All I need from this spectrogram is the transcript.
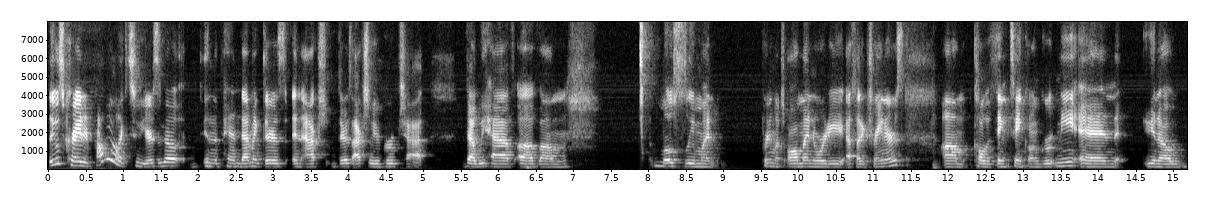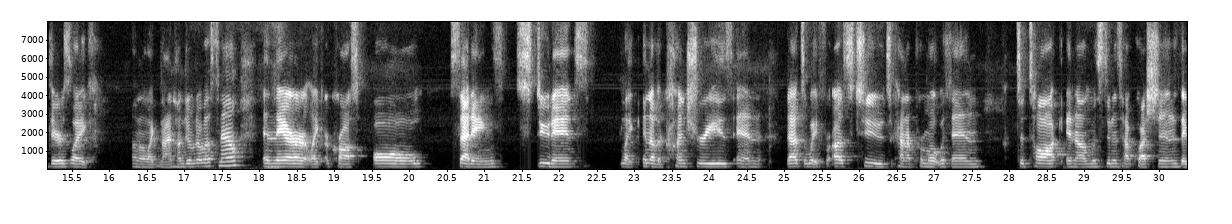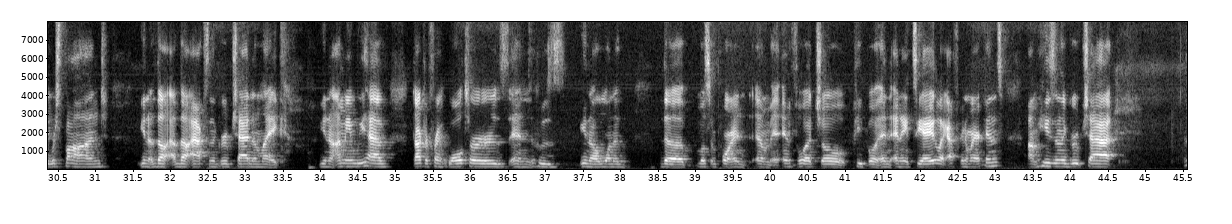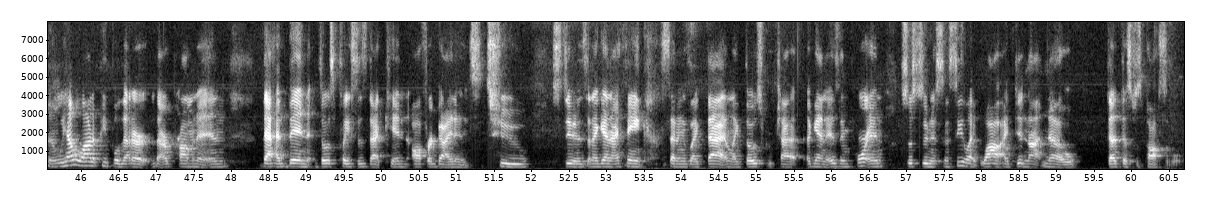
it was created probably like two years ago in the pandemic. There's an actual there's actually a group chat that we have of um, mostly my pretty much all minority athletic trainers um, called the Think Tank on GroupMe, and you know there's like I don't know, like 900 of us now, and they're like across all settings, students, like in other countries, and that's a way for us too to kind of promote within, to talk, and um, when students have questions, they respond. You know, they'll they'll ask in the group chat, and like, you know, I mean, we have Dr. Frank Walters, and who's you know one of the most important um, influential people in NATA, like African Americans. Um, he's in the group chat. And we have a lot of people that are that are prominent and that have been those places that can offer guidance to students. And again i think settings like that and like those group chat again is important so students can see like wow i did not know that this was possible.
